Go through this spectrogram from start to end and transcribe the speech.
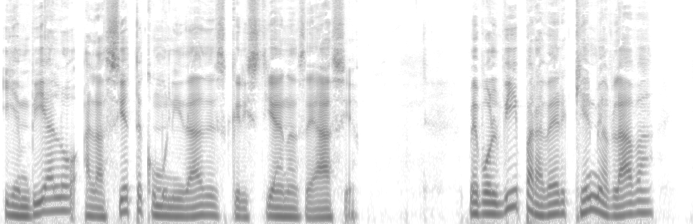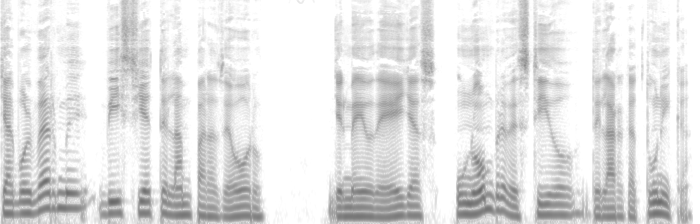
y envíalo a las siete comunidades cristianas de Asia. Me volví para ver quién me hablaba y al volverme vi siete lámparas de oro, y en medio de ellas un hombre vestido de larga túnica,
